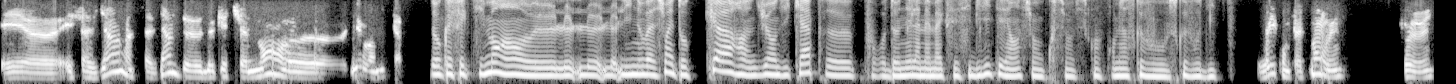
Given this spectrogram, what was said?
Et, euh, ça vient, ça vient de, de questionnements euh, liés au handicap. Donc effectivement, hein, l'innovation est au cœur du handicap pour donner la même accessibilité, hein, si, on, si, on, comprend bien ce que vous, ce que vous dites. Oui, complètement, oui. oui, oui.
